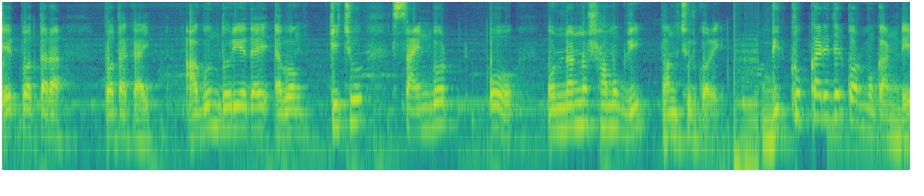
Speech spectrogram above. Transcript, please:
এরপর তারা পতাকায় আগুন ধরিয়ে দেয় এবং কিছু সাইনবোর্ড ও অন্যান্য সামগ্রী ভাঙচুর করে। বিক্ষোভকারীদের কর্মকাণ্ডে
